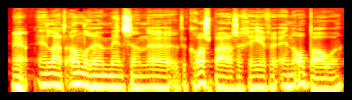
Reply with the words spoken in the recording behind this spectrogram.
Ja. En laat andere mensen eh, de crosspasen geven en opbouwen.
